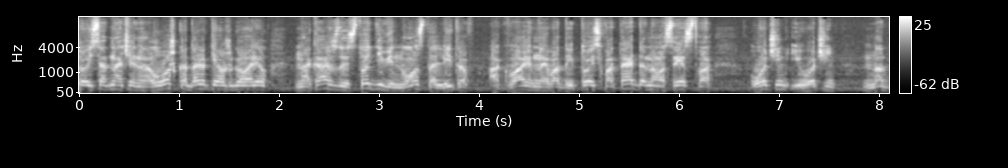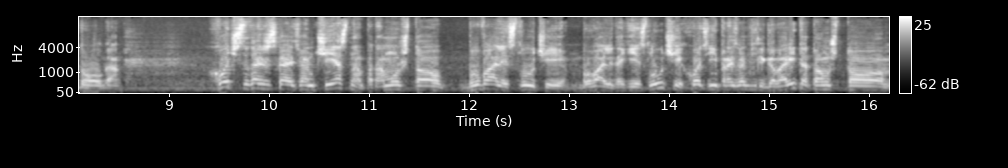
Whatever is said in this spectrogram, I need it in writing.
то есть одна чайная ложка, да, как я уже говорил, на каждые 190 литров аквариумной воды. То есть хватает данного средства очень и очень надолго. Хочется также сказать вам честно, потому что бывали случаи, бывали такие случаи, хоть и производитель говорит о том, что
